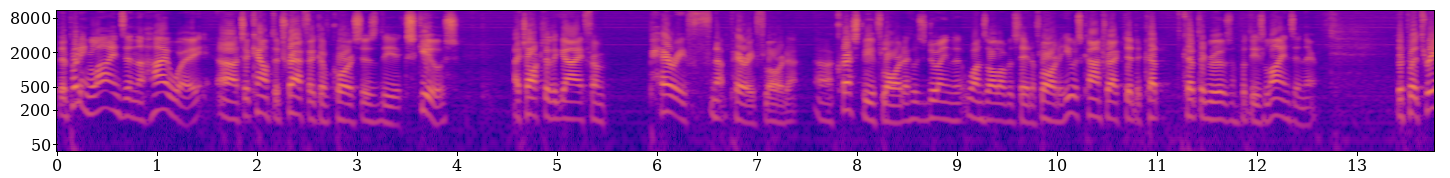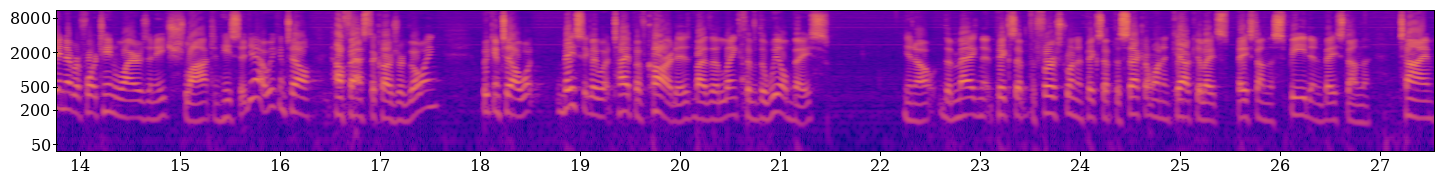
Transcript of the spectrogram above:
They're putting lines in the highway uh, to count the traffic, of course, is the excuse. I talked to the guy from Perry, not Perry, Florida, uh, Crestview, Florida, who's doing the ones all over the state of Florida. He was contracted to cut, cut the grooves and put these lines in there. They put three number 14 wires in each slot, and he said, yeah, we can tell how fast the cars are going. We can tell what basically what type of car it is by the length of the wheelbase. You know, the magnet picks up the first one and picks up the second one and calculates based on the speed and based on the time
